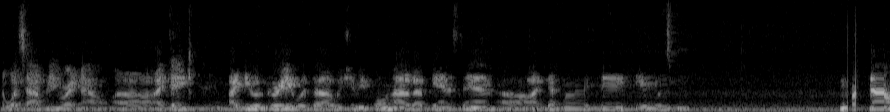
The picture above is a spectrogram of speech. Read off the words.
what's happening right now. Uh, I think I do agree with uh, we should be pulling out of Afghanistan. Uh, I definitely think it was right now.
